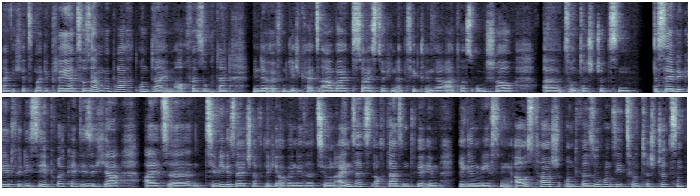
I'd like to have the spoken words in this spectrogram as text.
sage ich jetzt mal, die Player zusammengebracht und da eben auch versucht dann in der Öffentlichkeitsarbeit, sei es durch einen Artikel in der Rathausumschau, äh, zu unterstützen. Dasselbe gilt für die Seebrücke, die sich ja als äh, zivilgesellschaftliche Organisation einsetzt. Auch da sind wir im regelmäßigen Austausch und versuchen sie zu unterstützen.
